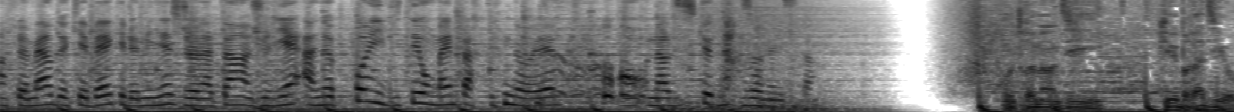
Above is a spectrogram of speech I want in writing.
entre le maire de Québec et le ministre Jonathan Julien à ne pas inviter au même parti de Noël. On, on en discute dans un instant. Autrement dit, Cube Radio.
